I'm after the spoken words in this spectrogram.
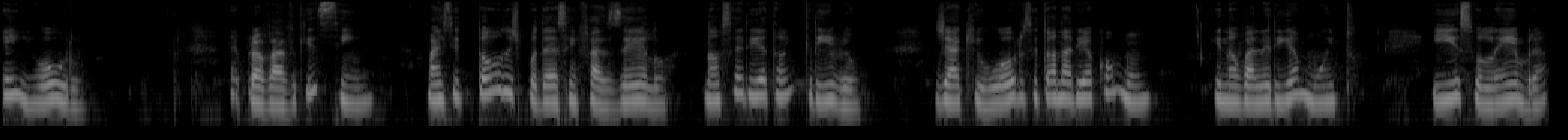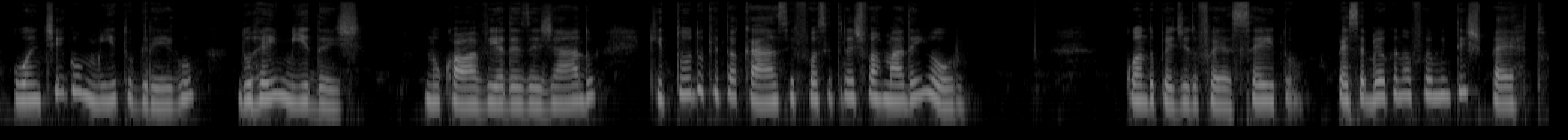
em ouro? É provável que sim, mas se todos pudessem fazê-lo, não seria tão incrível já que o ouro se tornaria comum e não valeria muito. E isso lembra o antigo mito grego do rei Midas, no qual havia desejado que tudo que tocasse fosse transformado em ouro. Quando o pedido foi aceito, percebeu que não foi muito esperto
